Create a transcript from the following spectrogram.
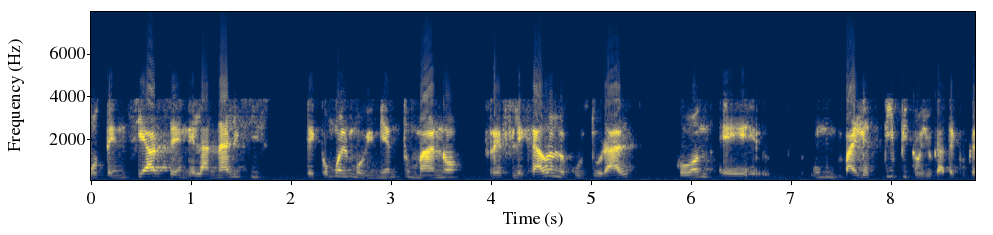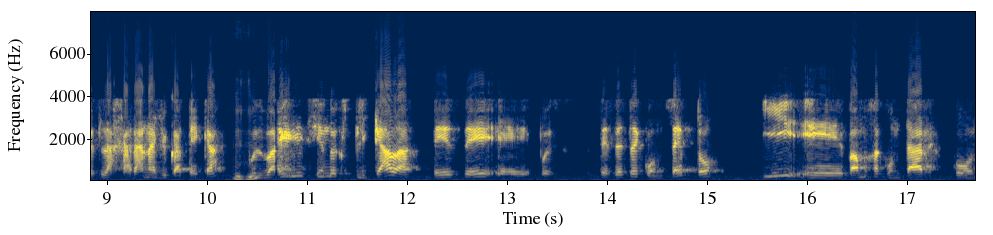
potenciarse en el análisis de cómo el movimiento humano reflejado en lo cultural con eh, un baile típico yucateco que es la jarana yucateca, pues va a ir siendo explicada desde, eh, pues, desde este concepto y eh, vamos a contar con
